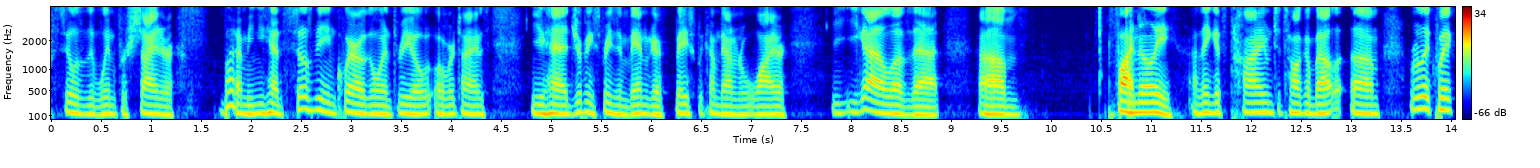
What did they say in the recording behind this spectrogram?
seals the win for Shiner. But I mean, you had Silsbee and Cuero going three o- overtimes. You had Dripping Springs and Vandegrift basically come down in a wire. You, you gotta love that. Um, finally, I think it's time to talk about um, really quick.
